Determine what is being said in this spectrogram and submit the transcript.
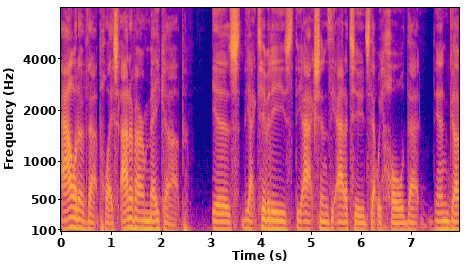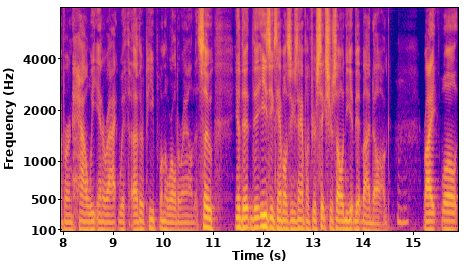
out of that place, out of our makeup, is the activities, the actions, the attitudes that we hold that then govern how we interact with other people in the world around us. So, you know, the, the easy example is, for example, if you're six years old and you get bit by a dog, mm-hmm. right? Well,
